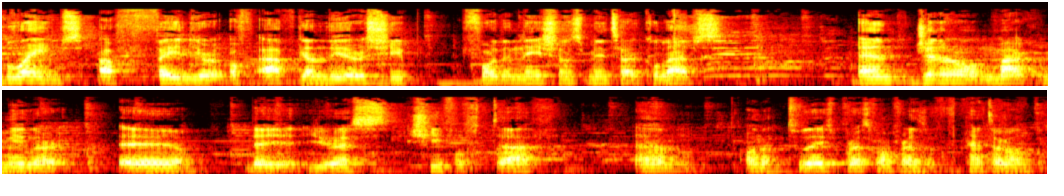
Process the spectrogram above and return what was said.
blames a failure of Afghan leadership for the nation's military collapse, and General Mark Milley, uh, the U.S. chief of staff, um, on today's press conference of the Pentagon,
